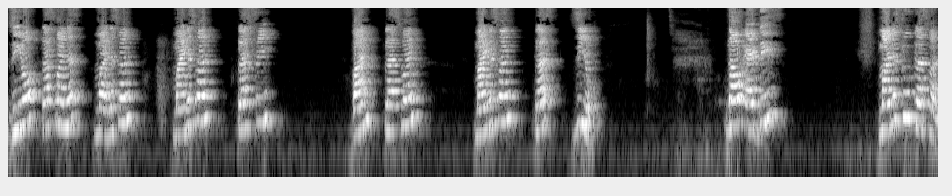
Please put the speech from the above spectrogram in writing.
0 plus minus minus one minus one plus three one plus one minus one plus zero now at this minus two plus one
